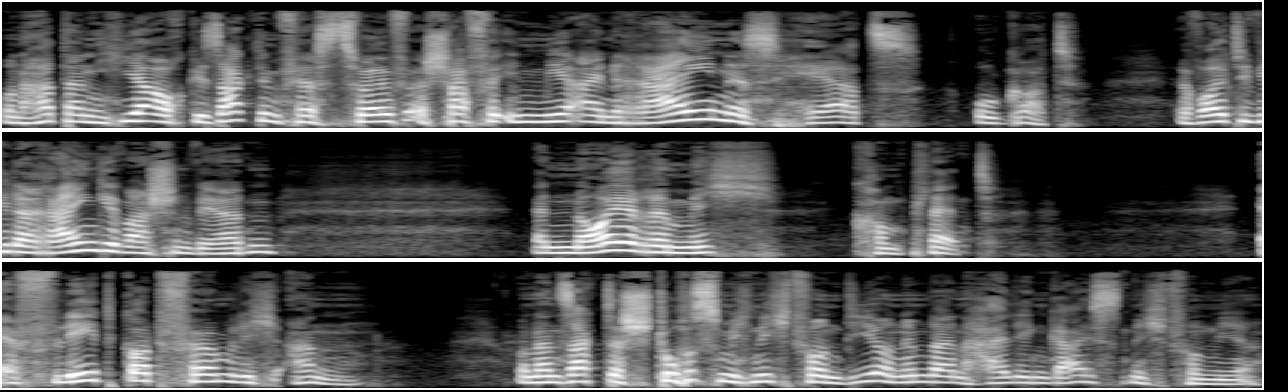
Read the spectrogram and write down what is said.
und hat dann hier auch gesagt im Vers 12, erschaffe in mir ein reines Herz, o oh Gott. Er wollte wieder reingewaschen werden. Erneuere mich komplett. Er fleht Gott förmlich an. Und dann sagt er, stoß mich nicht von dir und nimm deinen Heiligen Geist nicht von mir.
